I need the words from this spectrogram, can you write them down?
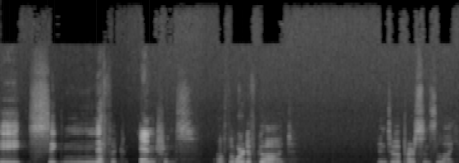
a significant entrance of the Word of God into a person's life.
